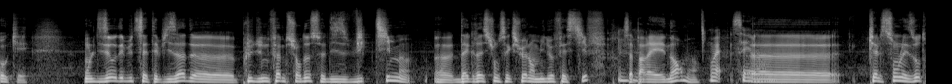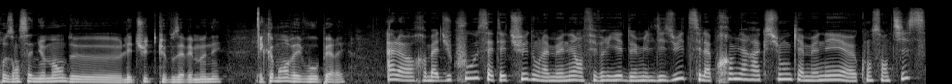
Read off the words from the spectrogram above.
Ok. On le disait au début de cet épisode, euh, plus d'une femme sur deux se disent victimes euh, d'agressions sexuelles en milieu festif. Ça mhm. paraît énorme. Ouais, euh, quels sont les autres enseignements de l'étude que vous avez menée et comment avez-vous opéré? Alors, bah, du coup, cette étude, on l'a menée en février 2018. C'est la première action qu'a menée euh, Consentis.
